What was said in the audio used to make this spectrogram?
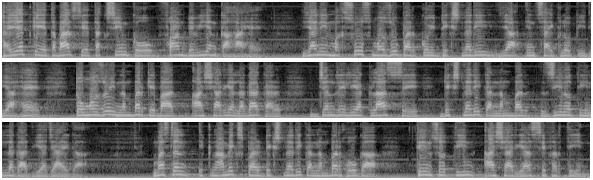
हैत के एतबार से तकसीम को फॉर्म डिवीज़न कहा है। यानी मखसूस मौजू पर कोई डिक्शनरी या इंसाइक्लोपीडिया है तो मौजू नंबर के बाद आशारिया लगाकर जनरलिया क्लास से डिक्शनरी का नंबर ज़ीरो तीन लगा दिया जाएगा। मसलन इकोनॉमिक्स पर डिक्शनरी का नंबर होगा 303 आशारिया सिफर तीन।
